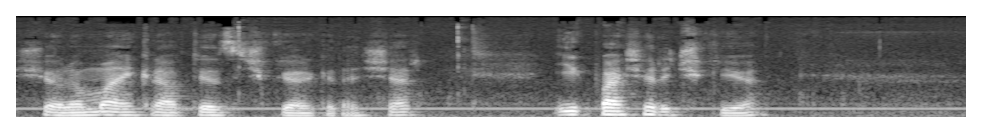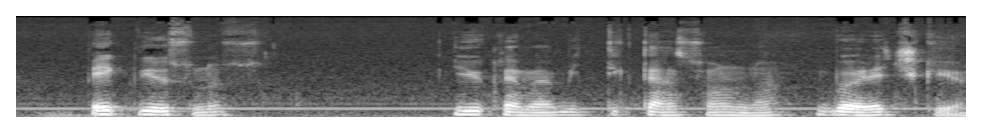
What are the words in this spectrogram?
Şöyle Minecraft yazısı çıkıyor arkadaşlar. İlk başarı çıkıyor. Bekliyorsunuz. Yükleme bittikten sonra böyle çıkıyor.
